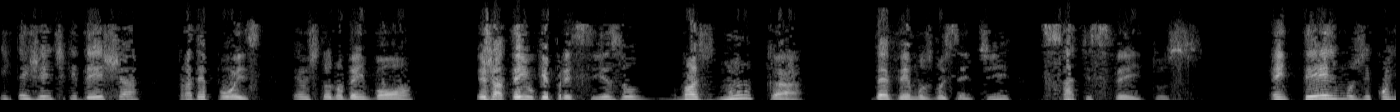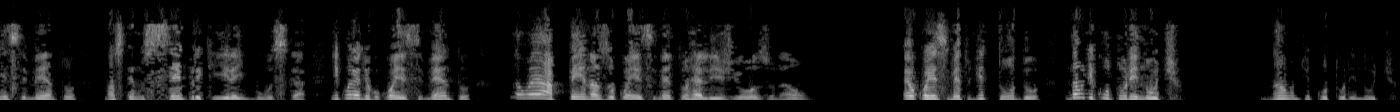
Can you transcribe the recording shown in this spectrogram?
E tem gente que deixa para depois. Eu estou no bem bom, eu já tenho o que preciso. Nós nunca devemos nos sentir satisfeitos. Em termos de conhecimento, nós temos sempre que ir em busca. E quando eu digo conhecimento, não é apenas o conhecimento religioso, não. É o conhecimento de tudo, não de cultura inútil. Não de cultura inútil.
